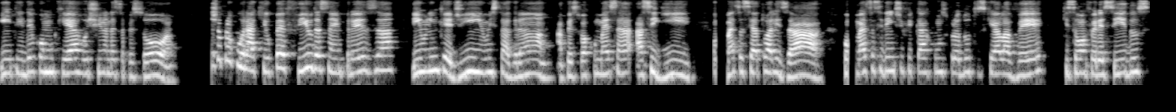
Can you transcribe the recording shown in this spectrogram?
e entender como que é a rotina dessa pessoa. Deixa eu procurar aqui o perfil dessa empresa em um LinkedIn, um Instagram, a pessoa começa a seguir, começa a se atualizar, começa a se identificar com os produtos que ela vê que são oferecidos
